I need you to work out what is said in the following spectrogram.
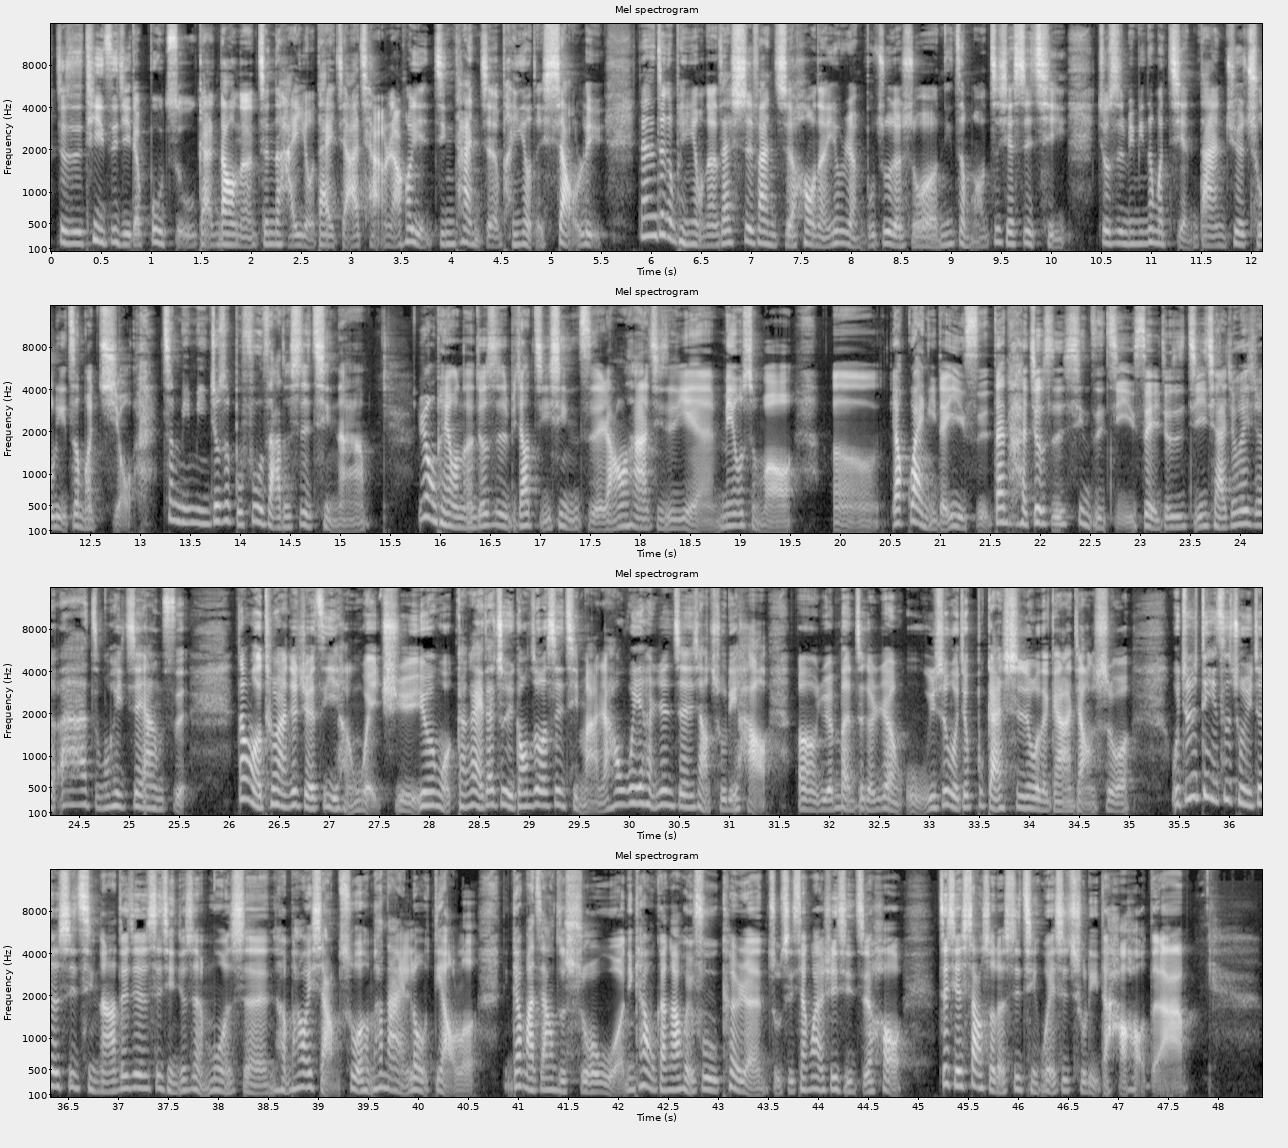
就是替自己的不足感到呢，真的还有待加强，然后也惊叹着朋友的效率。但是这个朋友呢，在示范之后呢，又忍不住的说：“你怎么这些事情就是明明那么简单，却处理这么久？这明明就是不复杂的事情啊！”因为我朋友呢，就是比较急性子，然后他其实也没有什么。呃，要怪你的意思，但他就是性子急，所以就是急起来就会觉得啊，怎么会这样子？但我突然就觉得自己很委屈，因为我刚刚也在处理工作的事情嘛，然后我也很认真想处理好呃原本这个任务，于是我就不甘示弱的跟他讲说，我就是第一次处理这个事情啊，对这件事情就是很陌生，很怕会想错，很怕哪里漏掉了，你干嘛这样子说我？你看我刚刚回复客人主持相关的讯息之后，这些上手的事情我也是处理得好好的啊。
